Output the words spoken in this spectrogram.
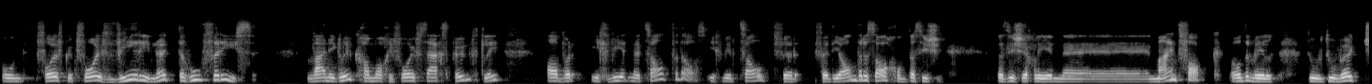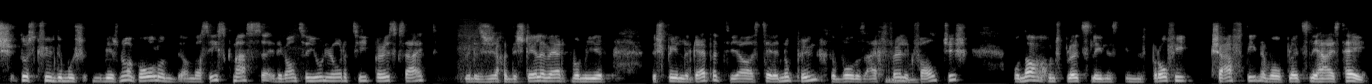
Und 5 gegen 5 will ich nicht den Haufen reissen. Wenn ich Glück habe, mache ich 5, 6 Punkte. Aber ich werde nicht zahlt für das. Ich werde zahlt für, für die anderen Sachen. Und das ist das ist ein bisschen ein, äh, ein Mindfuck, oder? Weil du, du, willst, du hast das Gefühl, du musst, wirst nur Goal und, und Assist gemessen in der ganzen Juniorenzeit, bös gesagt. Weil das ist der Stellenwert, den wir den Spieler geben. Ja, es zählen nur Punkte, obwohl das eigentlich völlig mhm. falsch ist. Und nachher kommst du plötzlich in ein, in ein Profi-Geschäft rein, wo plötzlich heisst, hey,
